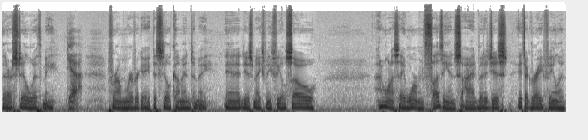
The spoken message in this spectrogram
that are still with me Yeah. from Rivergate that still come into me, and it just makes me feel so. I don't want to say warm and fuzzy inside, but it just it's a great feeling.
